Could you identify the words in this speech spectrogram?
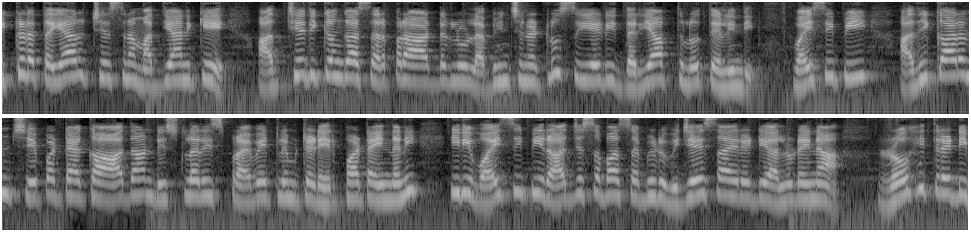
ఇక్కడ తయారు చేసిన మద్యానికే అత్యధికంగా సరఫరా ఆర్డర్లు లభించినట్లు సిఐడి దర్యాప్తులో తేలింది. వైసీపీ అధికారం చేపట్టాక ఆదాన్ డిస్టిలరీస్ ప్రైవేట్ లిమిటెడ్ ఏర్పాటైందని ఇది వైసీపీ రాజ్యసభ సభ్యుడు విజయసాయిరెడ్డి అల్లుడైన రోహిత్ రెడ్డి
